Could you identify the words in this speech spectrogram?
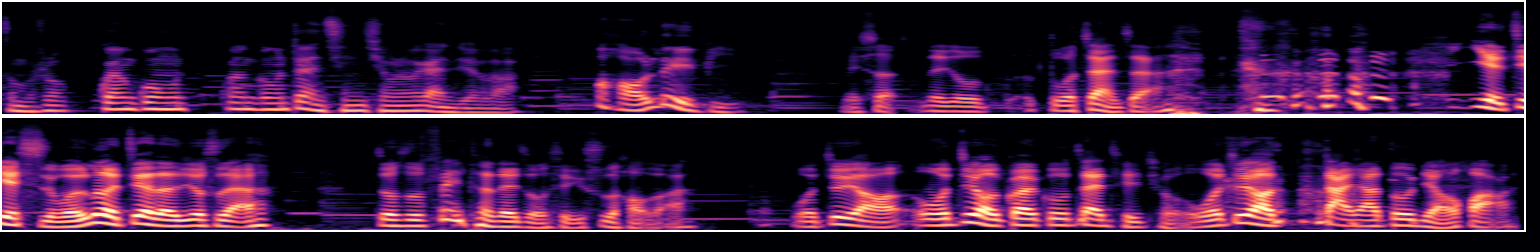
怎么说，关公关公战秦琼的感觉吧，不好类比。没事，那就多站站。业界喜闻乐见的就是就是 Fate 那种形式，好吧？我就要我就要关公战秦琼，我就要大家都娘化，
